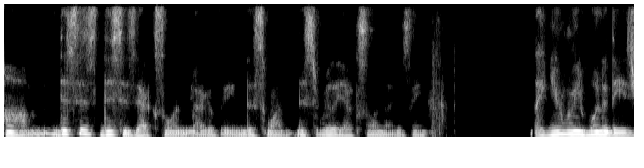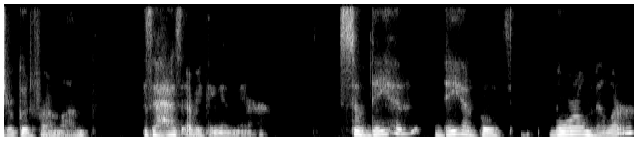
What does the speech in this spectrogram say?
Um, this is this is excellent magazine. This one, this really excellent magazine. Like you read one of these, you're good for a month because it has everything in there. So they have they have both Laurel Miller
